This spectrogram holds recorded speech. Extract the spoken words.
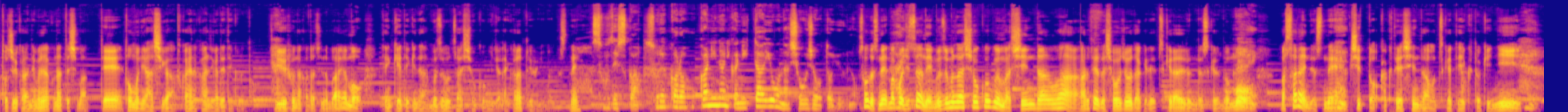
途中から眠れなくなってしまって、ともに足が不快な感じが出てくると。い。うふうな形の場合はもう典型的なムズムズ足症候群じゃないかなというふうに思いますね。あそうですか。それから他に何か似たような症状というの？そうですね。まあこはい。れ実はね、ムズムズ足症候群、まあ診断はある程度症状だけでつけられるんですけれども、はい。まあさらにですえねえ、きちっと確定診断をつけていくときに、はい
